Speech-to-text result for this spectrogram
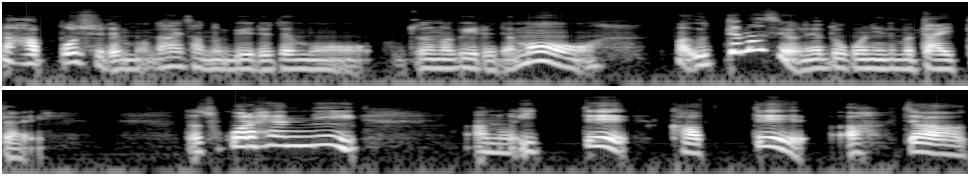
あ発泡酒でも第3のビールでも普通のビールでも、まあ、売ってますよねどこにでも大体。だそこら辺にあの行って買ってあじゃあ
